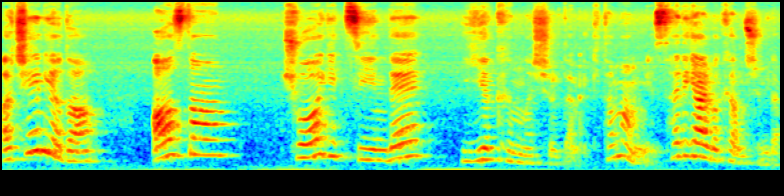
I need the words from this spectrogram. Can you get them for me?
Açelya da azdan çoğa gittiğinde yakınlaşır demek. Tamam mıyız? Hadi gel bakalım şimdi.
